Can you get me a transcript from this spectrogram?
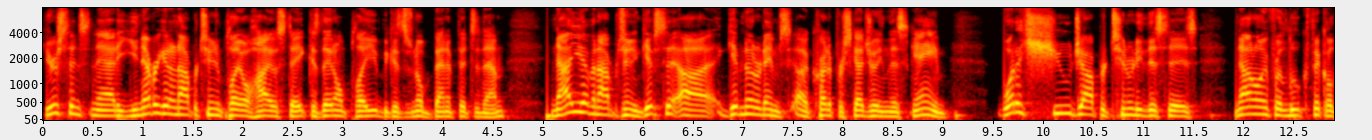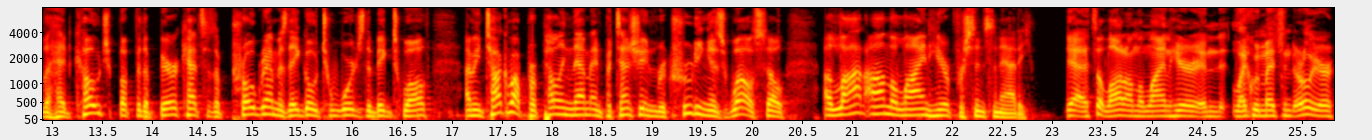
You're Cincinnati. You never get an opportunity to play Ohio State because they don't play you because there's no benefit to them. Now you have an opportunity. Give, uh, give Notre Dame uh, credit for scheduling this game what a huge opportunity this is, not only for Luke Fickell, the head coach, but for the Bearcats as a program as they go towards the Big 12. I mean, talk about propelling them and potentially in recruiting as well. So, a lot on the line here for Cincinnati. Yeah, it's a lot on the line here. And like we mentioned earlier,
